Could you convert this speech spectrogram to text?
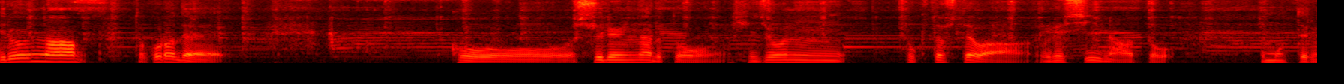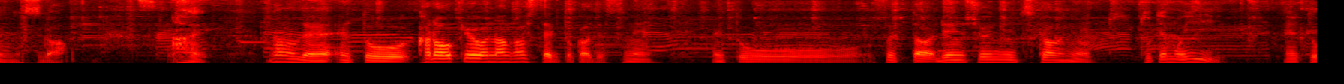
いろいろなところで、こう、主流になると非常に僕としては嬉しいなと思ってるんですが、はい。なので、えっと、カラオケを流したりとかですね、えっと、そういった練習に使うにはとてもいい、えっと、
